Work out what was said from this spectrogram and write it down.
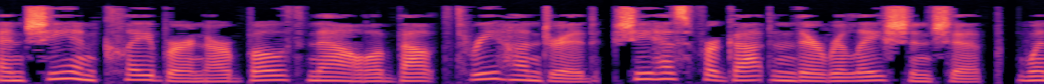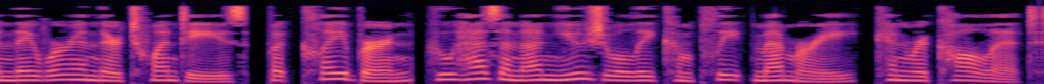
and she and Claiborne are both now about 300. She has forgotten their relationship, when they were in their twenties, but Claiborne, who has an unusually complete memory, can recall it.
